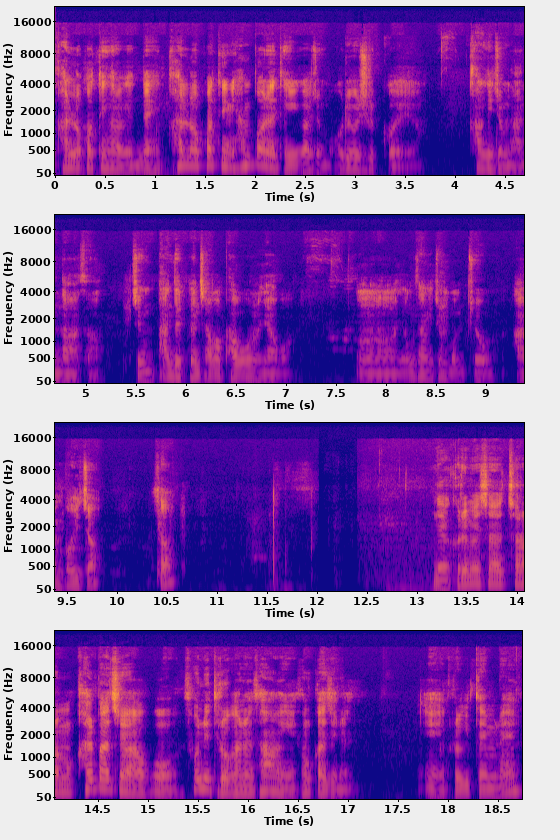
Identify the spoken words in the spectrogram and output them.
칼로 커팅을 하겠는데 칼로 커팅이 한 번에 되기가 좀 어려우실 거예요. 각이 좀 안 나와서 지금 반대편 작업하고 그러냐고 어, 영상이 좀 멈춰 안 보이죠? 그래서 네, 그러면서처럼 칼바지하고 손이 들어가는 상황이에요. 손까지는 예, 그렇기 때문에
